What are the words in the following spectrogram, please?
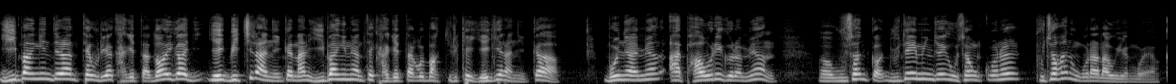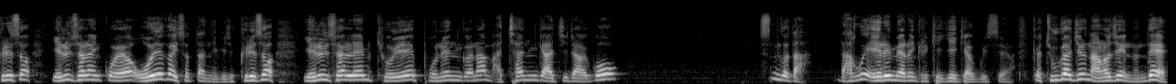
이방인들한테 우리가 가겠다. 너희가 믿질 않으니까 나는 이방인한테 가겠다고 막 이렇게 얘기를 하니까 뭐냐면 아 바울이 그러면 어, 우선권 유대 민족의 우선권을 부정하는구나라고 얘기한 거예요. 그래서 예루살렘 교회와 오해가 있었다는 얘기죠. 그래서 예루살렘 교회에 보낸 거나 마찬가지라고 쓴 거다. 라고 에르메는 그렇게 얘기하고 있어요. 그러니까 두 가지로 나눠져 있는데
